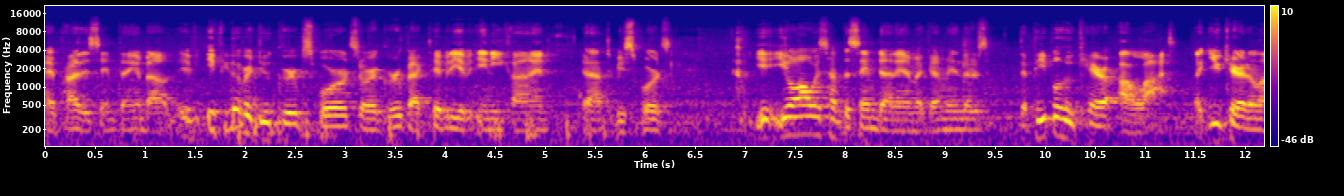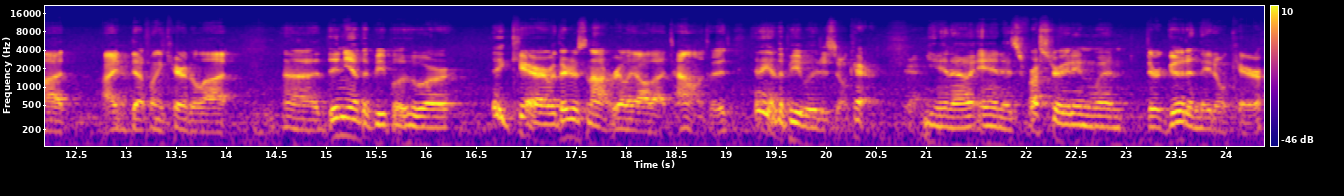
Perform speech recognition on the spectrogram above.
I probably the same thing about if if you ever do group sports or a group activity of any kind, it have to be sports. You you always have the same dynamic. I mean, there's the people who care a lot. Like you cared a lot. I definitely cared a lot. Uh, then you have the people who are they care, but they're just not really all that talented. And then you have the people who just don't care. Yeah. You know, and it's frustrating when they're good and they don't care.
